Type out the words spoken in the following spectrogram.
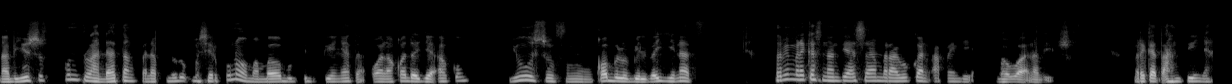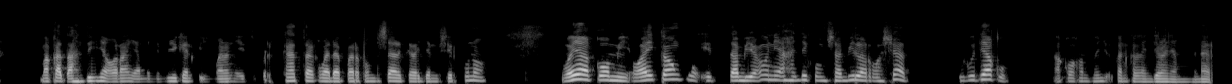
Nabi Yusuf pun telah datang pada penduduk Mesir kuno membawa bukti-bukti yang nyata. Walaqad ja'akum Yusuf min qablu bil bayyinat. Tapi mereka senantiasa meragukan apa yang dibawa Nabi Yusuf. Mereka tak hentinya. Maka tak hentinya orang yang menyembunyikan keimanannya itu berkata kepada para pembesar kerajaan Mesir kuno, Wa ya qaumi, wahai kaumku, ittabi'uni ahdikum sabila rasyad. Ikuti aku. Aku akan tunjukkan kalian jalan yang benar.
